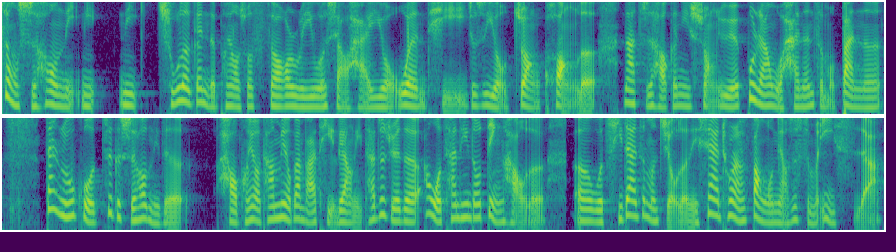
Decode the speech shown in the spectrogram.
这种时候你你。你除了跟你的朋友说 sorry，我小孩有问题，就是有状况了，那只好跟你爽约，不然我还能怎么办呢？但如果这个时候你的好朋友他没有办法体谅你，他就觉得啊，我餐厅都订好了，呃，我期待这么久了，你现在突然放我鸟是什么意思啊？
